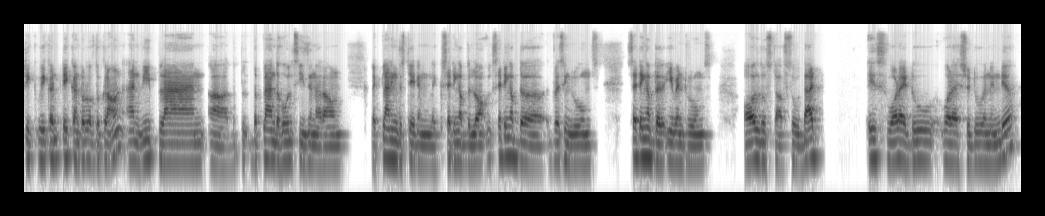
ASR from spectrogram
take, we can take control of the ground and we plan uh, the, the plan the whole season around like planning the stadium, like setting up the long setting up the dressing rooms, setting up the event rooms, all those stuff. So that is what I do, what I should do in India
